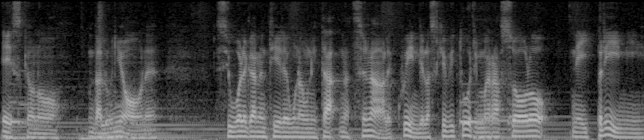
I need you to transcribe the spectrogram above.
escano dall'Unione. Si vuole garantire una unità nazionale, quindi la schiavitù rimarrà solo nei primi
